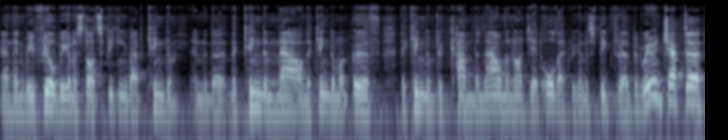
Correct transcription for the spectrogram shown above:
and then we feel we're going to start speaking about kingdom and the, the kingdom now, the kingdom on earth, the kingdom to come, the now and the not yet, all that we're going to speak through that. But we're in chapter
